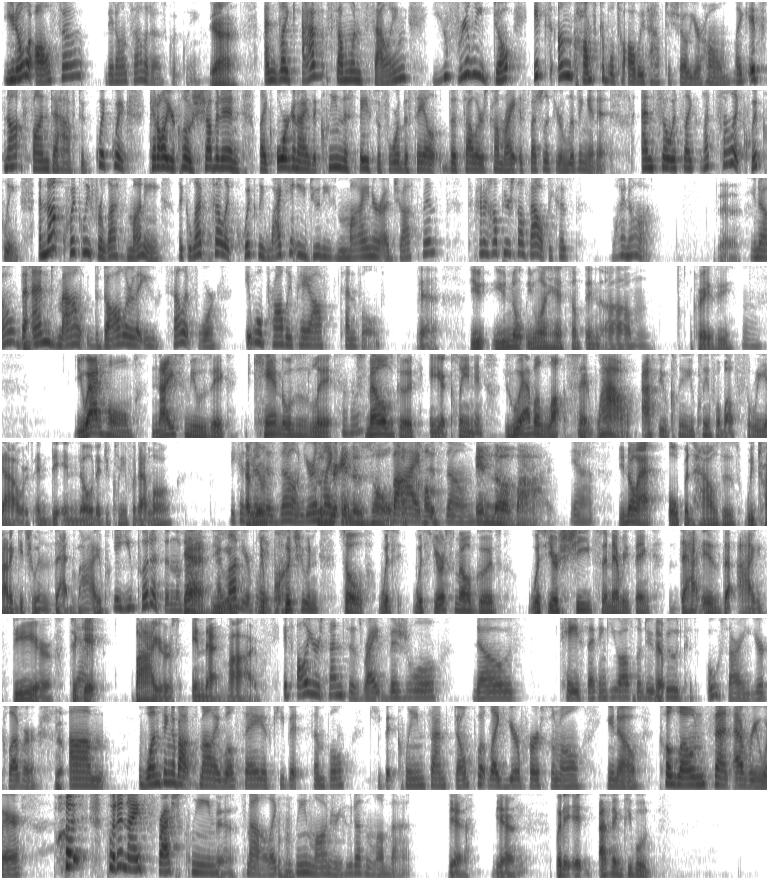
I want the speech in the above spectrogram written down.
you know what also they don't sell it as quickly Yeah, and like as someone selling you really don't it's uncomfortable to always have to show your home like it's not fun to have to quick quick get all your clothes shove it in like organize it clean the space before the sale the sellers come right especially if you're living in it and so it's like let's sell it quickly and not quickly for less money like let's sell it quickly why can't you do these minor adjustments to kind of help yourself out because why not Yeah. you know the end amount the dollar that you sell it for it will probably pay off tenfold Yeah. You you know you want to hear something um crazy? Hmm. You at home, nice music, candles is lit, Mm-hmm. smells good, and you're cleaning. You ever lo- said, "Wow!" After you clean, you clean for about three hours and didn't know that you clean for that long? because Have you're you in ever- the zone you're in like you're this in the zone, vibe com- this zone In the vibe. yeah You know, at open houses, we try to get you in that vibe. yeah you put us in the vibe Yeah, i you- love your place You put you in. So with with your smell goods, with your sheets and everything, that is the idea to Yeah. get buyers in that vibe. It's all your senses right visual nose taste i think you also do Yep. food because oh sorry you're clever Yep. um one thing about smell i will say is keep it simple keep it clean scents don't put like your personal you know cologne scent everywhere put put a nice fresh clean Yeah. smell like Mhm. clean laundry who doesn't love that Yeah, yeah. right? But it, it, I think people,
